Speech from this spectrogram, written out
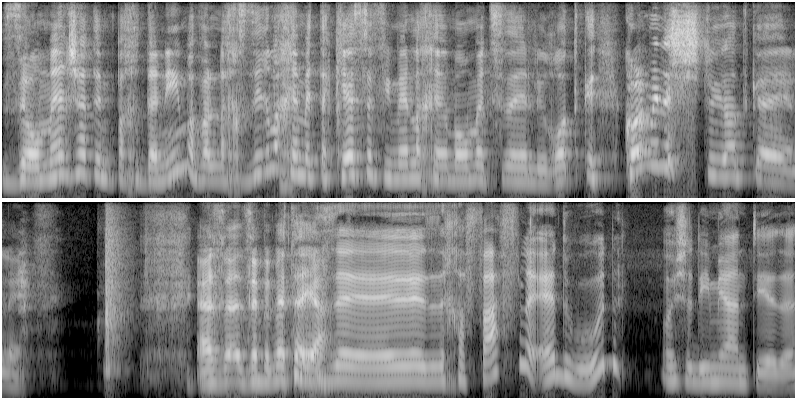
זה אומר שאתם פחדנים, אבל נחזיר לכם את הכסף אם אין לכם אומץ אה, לראות, כל מיני שטויות כאלה. אז זה באמת היה. זה, זה חפף לאד ווד, או שדמיינתי את זה?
